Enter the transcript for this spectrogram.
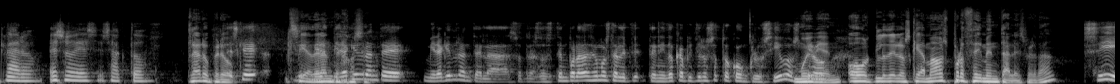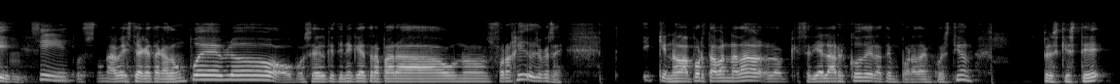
Claro, eso es, exacto. Claro, pero... Es que, Sí, adelante, mira, que José. durante, mira que durante las otras dos temporadas hemos tenido capítulos autoconclusivos. Muy pero bien. O lo de los que llamamos procedimentales, ¿verdad? Sí, Sí, pues una bestia que ha atacado a un pueblo, o pues el que tiene que atrapar a unos forajidos, yo qué sé. Y que no aportaban nada a lo que sería el arco de la temporada en cuestión. Pero es que este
